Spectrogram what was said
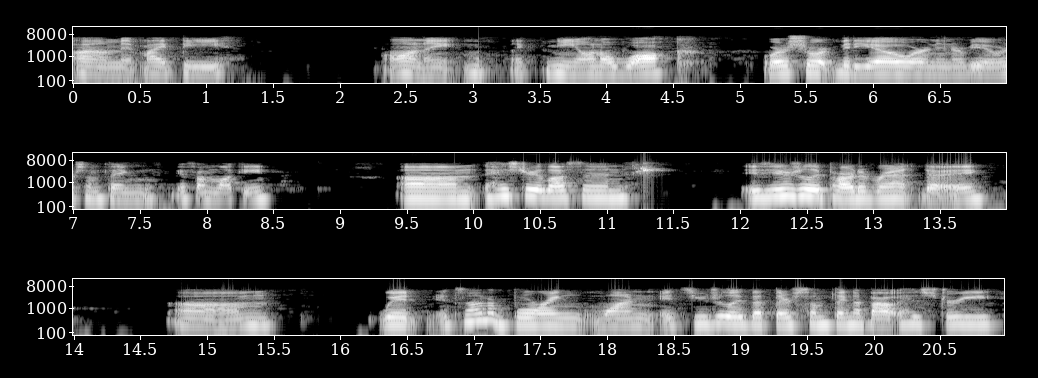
um, it might be on a like me on a walk or a short video or an interview or something if I'm lucky. Um, history lesson is usually part of rant day. Um, with it's not a boring one. It's usually that there's something about history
